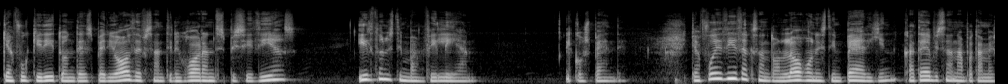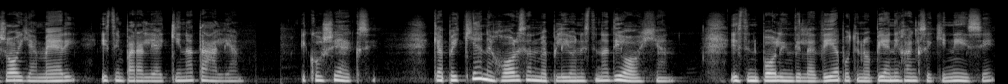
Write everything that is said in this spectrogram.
και αφού κηρύττοντες περιόδευσαν την χώρα της Πισιδίας, ήλθον στην Παμφιλία. 25. Και αφού εδίδαξαν τον λόγον στην Πέργην, κατέβησαν από τα Μεσόγεια μέρη εις την παραλιακή Νατάλια. 26. Και από εκεί ανεχώρησαν με πλοίον στην Αντιόχεια, εις την πόλη δηλαδή από την οποία είχαν ξεκινήσει,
